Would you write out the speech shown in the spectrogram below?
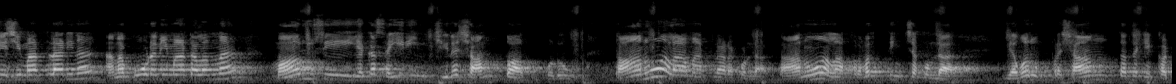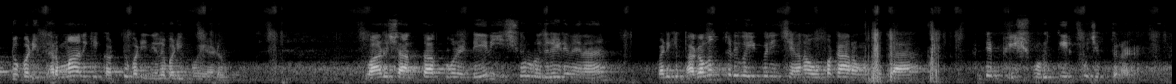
చేసి మాట్లాడిన అనకూడని మాటలన్నా మారుసేయక సైరించిన శాంతాత్ముడు. తాను అలా మాట్లాడకుండా తాను అలా ప్రవర్తించకుండా ఎవరు ప్రశాంతతకి కట్టుబడి ధర్మానికి కట్టుబడి నిలబడిపోయాడు? వాడు శాంతాత్ముడండి అని ఈశ్వరుడు వదిలేయడమేనా? వాడికి భగవంతుడి వైపు నుంచి ఏమైనా ఉపకారం ఉంటుందా? అంటే భీష్ముడు తీర్పు చెప్తున్నాడు.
